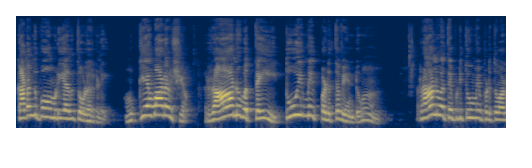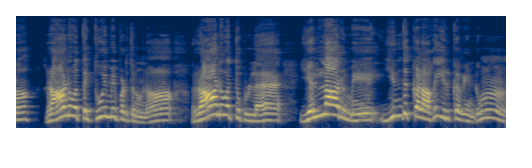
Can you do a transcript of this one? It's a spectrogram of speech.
கடந்து போக முடியாது தோழர்களே. முக்கியமான விஷயம். இராணுவத்தை தூய்மைப்படுத்த வேண்டும். இராணுவத்தை எப்படி தூய்மைப்படுத்துவானா? இராணுவத்தை தூய்மைப்படுத்தணும்னா இராணுவத்துக்குள்ள எல்லாருமே இந்துக்களாக இருக்க வேண்டும்.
